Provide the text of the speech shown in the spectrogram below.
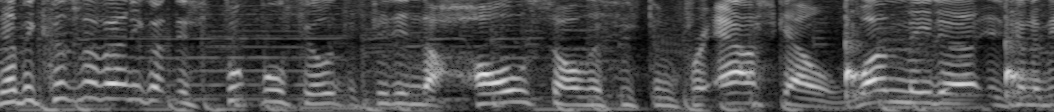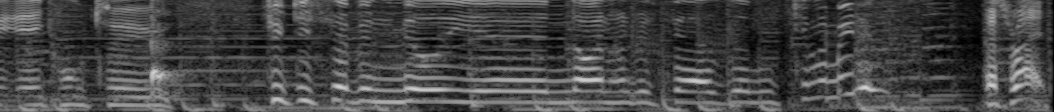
Now, because we've only got this football field to fit in the whole solar system for our scale, one metre is going to be equal to 57,900,000 kilometres? That's right.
